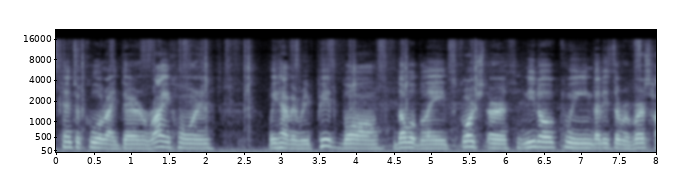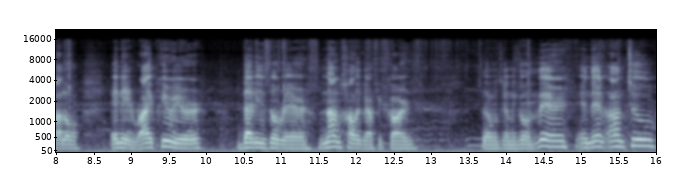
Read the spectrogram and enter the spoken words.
Tentacool right there, Rhyhorn. We have a Repeat Ball, Double Blade, Scorched Earth, Nidoqueen, that is the reverse holo, and a Rhyperior, that is the rare non-holographic card. So that one's gonna go there. And then on to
